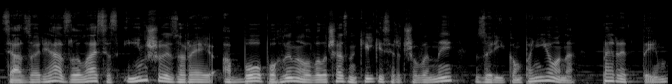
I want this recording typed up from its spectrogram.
ця зоря злилася з іншою зорею або поглинула величезну кількість речовини зорі компаньйона перед тим,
